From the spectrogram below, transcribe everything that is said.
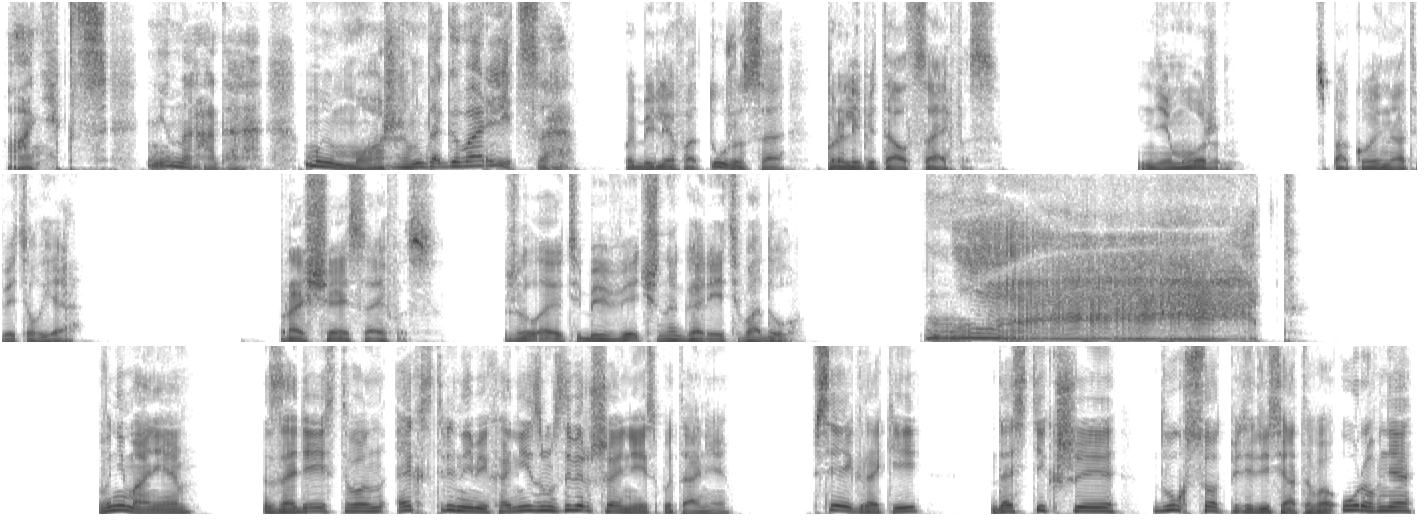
«Оникс, не надо, мы можем договориться», побелев от ужаса, пролепетал Сайфос. «Не можем», — спокойно ответил я. «Прощай, Сайфос. Желаю тебе вечно гореть в аду». «Нет!» Внимание! Задействован экстренный механизм завершения испытания. Все игроки, достигшие 250 уровня,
